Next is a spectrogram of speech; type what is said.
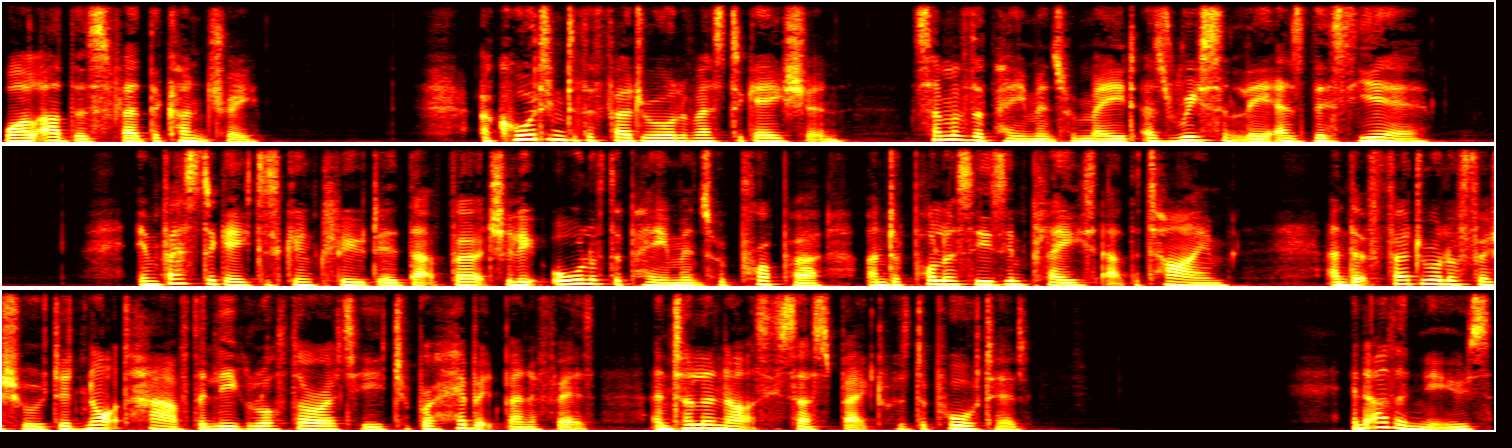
while others fled the country. According to the federal investigation, some of the payments were made as recently as this year. Investigators concluded that virtually all of the payments were proper under policies in place at the time and that federal officials did not have the legal authority to prohibit benefits until a Nazi suspect was deported. In other news,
